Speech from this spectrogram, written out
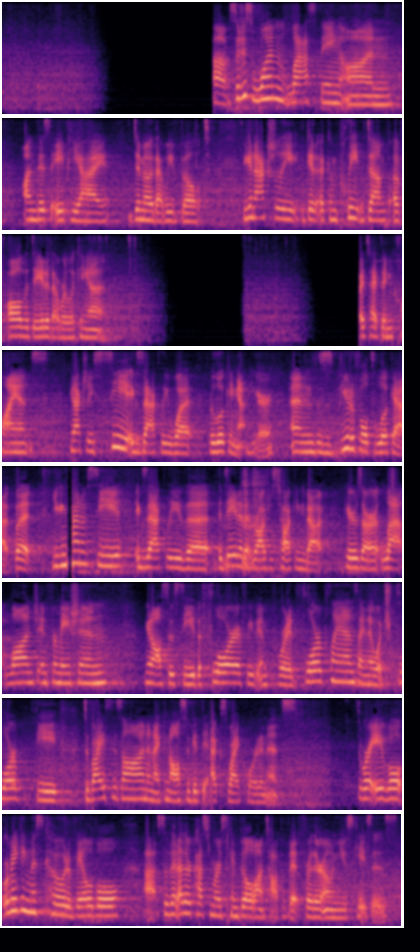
Um, so just one last thing on, on this API demo that we've built. You can actually get a complete dump of all the data that we're looking at. I type in clients, you can actually see exactly what we're looking at here. And this is beautiful to look at, but you can kind of see exactly the, the data that Raj was talking about. Here's our lat long information. You can also see the floor if we've imported floor plans. I know which floor the device is on, and I can also get the XY coordinates. So we're able, we're making this code available uh, so that other customers can build on top of it for their own use cases.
